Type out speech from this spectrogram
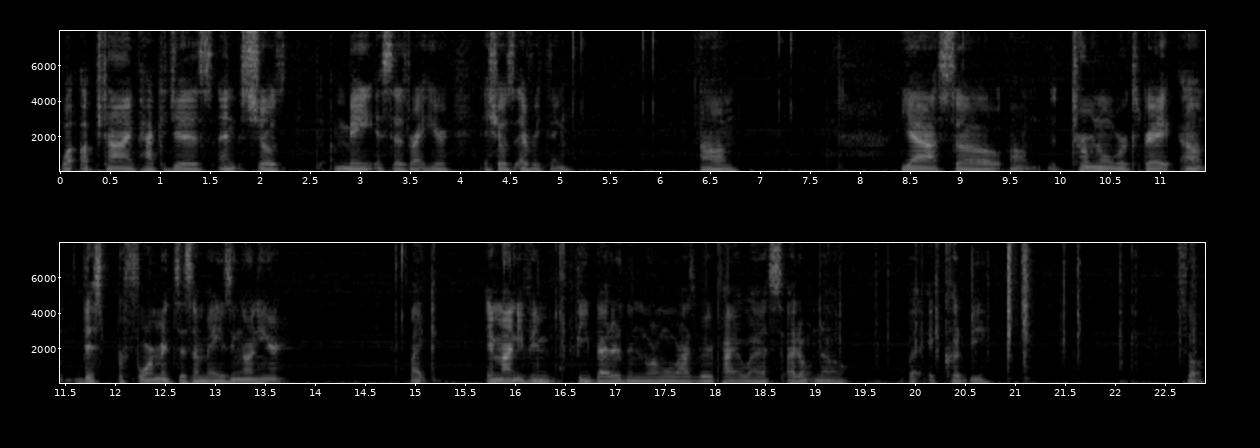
what uptime packages, and it shows mate. It says right here. It shows everything. Um. Yeah, so um, the terminal works great. Um, this performance is amazing on here. Like, it might even be better than normal Raspberry Pi OS. I don't know, but it could be. So,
